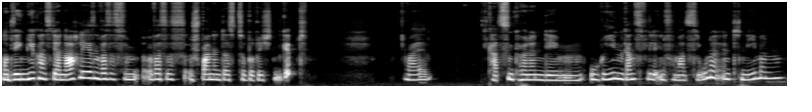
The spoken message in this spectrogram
Und wegen mir kannst du ja nachlesen, was es, für, was es Spannendes zu berichten gibt. Weil Katzen können dem Urin ganz viele Informationen entnehmen,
